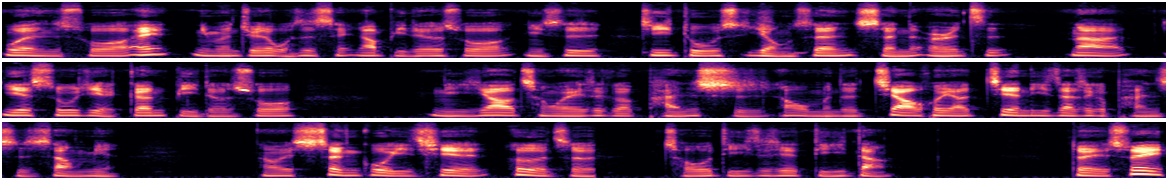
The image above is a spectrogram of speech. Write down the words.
问说：“哎，你们觉得我是谁？”然后彼得说：“你是基督，是永生神的儿子。”那耶稣也跟彼得说。你要成为这个磐石，然后我们的教会要建立在这个磐石上面，然后会胜过一切恶者、仇敌这些抵挡。对，所以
